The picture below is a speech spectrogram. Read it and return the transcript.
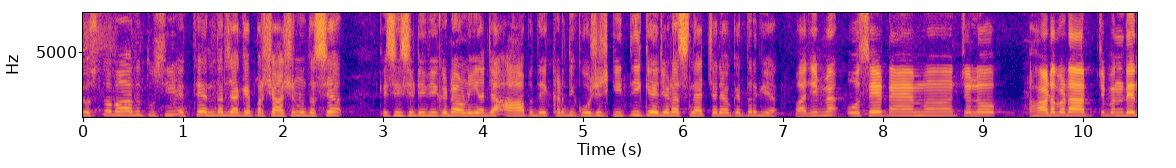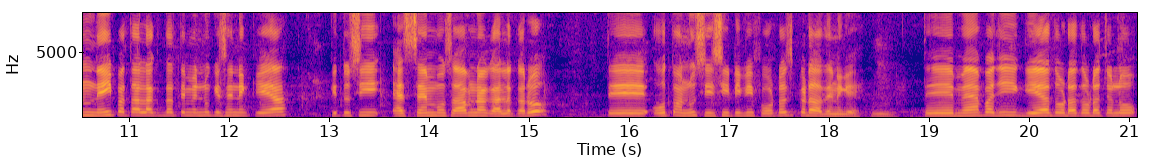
ਤੇ ਉਸ ਤੋਂ ਬਾਅਦ ਤੁਸੀਂ ਇੱਥੇ ਅੰਦਰ ਜਾ ਕੇ ਪ੍ਰਸ਼ਾਸਨ ਨੂੰ ਦੱਸਿਆ ਕਿ ਸੀਸੀਟੀਵੀ ਕਢਾਉਣੀ ਆ ਜਾਂ ਆਪ ਦੇਖਣ ਦੀ ਕੋਸ਼ਿਸ਼ ਕੀਤੀ ਕਿ ਜਿਹੜਾ ਸਨੈਚਰ ਹੈ ਉਹ ਕਿੱਧਰ ਗਿਆ? ਭਾਜੀ ਮੈਂ ਉਸੇ ਟਾਈਮ ਚਲੋ ਹੜਬੜਾਟ ਚ ਬੰਦੇ ਨੂੰ ਨਹੀਂ ਪਤਾ ਲੱਗਦਾ ਤੇ ਮੈਨੂੰ ਕਿਸੇ ਨੇ ਕਿਹਾ ਕਿ ਤੁਸੀਂ ਐਸਐਮਓ ਸਾਹਿਬ ਨਾਲ ਗੱਲ ਕਰੋ ਤੇ ਉਹ ਤੁਹਾਨੂੰ ਸੀਸੀਟੀਵੀ ਫੋਟੋਜ਼ ਕਢਾ ਦੇਣਗੇ। ਤੇ ਮੈਂ ਭਾਜੀ ਗਿਆ ਥੋੜਾ ਥੋੜਾ ਚਲੋ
